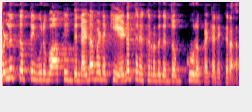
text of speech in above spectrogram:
ஒழுக்கத்தை உருவாக்க இந்த நடவடிக்கை எடுத்திருக்கிறது என்றும் கூறப்பட்டிருக்கிறது.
